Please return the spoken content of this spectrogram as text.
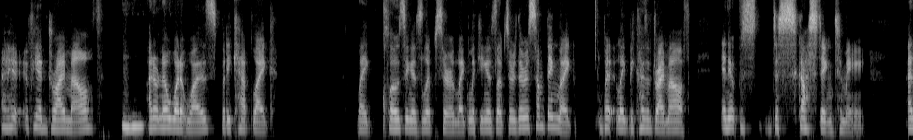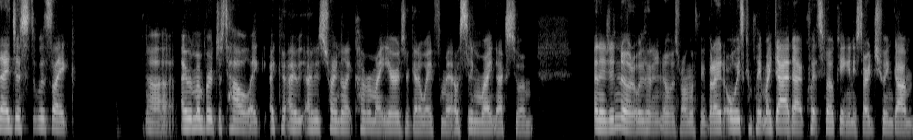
if he had dry mouth mm-hmm. i don't know what it was but he kept like like closing his lips or like licking his lips or there was something like but like because of dry mouth and it was disgusting to me. And i just was like uh i remember just how like I, I i was trying to like cover my ears or get away from it. I was sitting right next to him and i didn't know what it was. I didn't know what was wrong with me but i'd always complain. My dad uh, quit smoking and he started chewing gum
